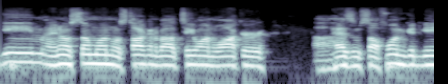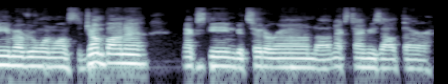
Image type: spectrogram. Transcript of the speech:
game. I know someone was talking about Taijuan Walker. Uh, has himself one good game. Everyone wants to jump on it. Next game gets hit around. Uh, next time he's out there,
